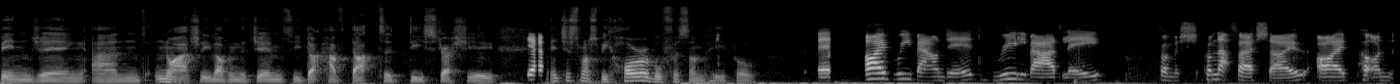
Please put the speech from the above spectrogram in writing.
binging and not actually loving the gym, so you don't have that to de stress you. Yeah. It just must be horrible for some people. I've rebounded really badly from a sh- from that first show. I put on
